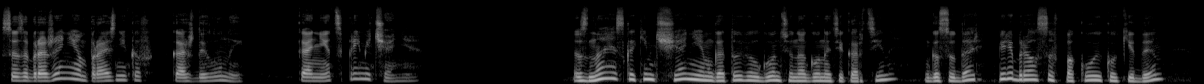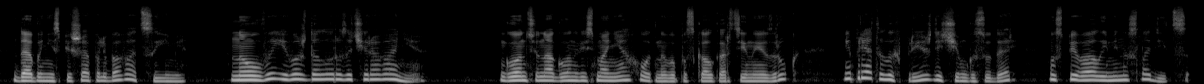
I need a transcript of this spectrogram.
с изображением праздников каждой луны. Конец примечания. Зная, с каким тщанием готовил Гонсю Нагон эти картины, государь перебрался в покой Кокиден, дабы не спеша полюбоваться ими, но, увы, его ждало разочарование. Гонсю Нагон весьма неохотно выпускал картины из рук и прятал их прежде, чем государь успевал ими насладиться,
